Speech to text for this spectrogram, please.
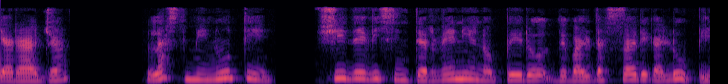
jaraja, last minuti si devis interveni en opero de Baldassare Galupi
